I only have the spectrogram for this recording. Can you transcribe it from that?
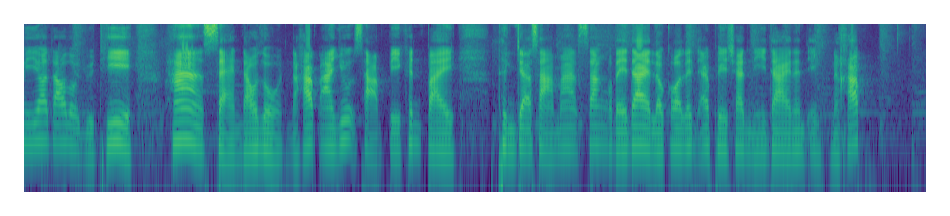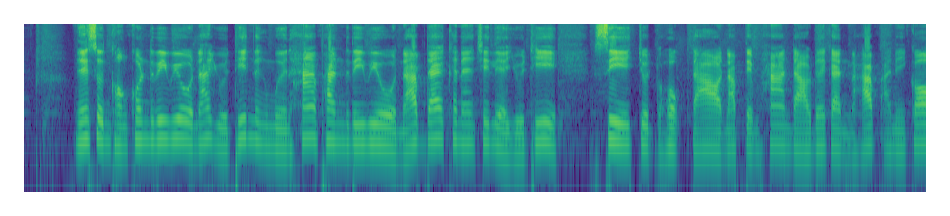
มียอดดาวน์โหลดอยู่ที่ 5 0 0แสนดาวน์โหลดนะครับ อายุ 3 ปีขึ้นไป ถึงจะสามารถสร้างรายได้ แล้วก็เล่นแอปพลิเคชันนี้ได้นั่นเองนะครับ ในส่วนของคนรีวิวนะอยู่ที่ 15,000 รีวิวนะครับได้คะแนนเฉลี่ยอยู่ที่ 4.6 ดาวนับเต็ม 5 ดาวด้วยกันนะครับ อันนี้ก็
